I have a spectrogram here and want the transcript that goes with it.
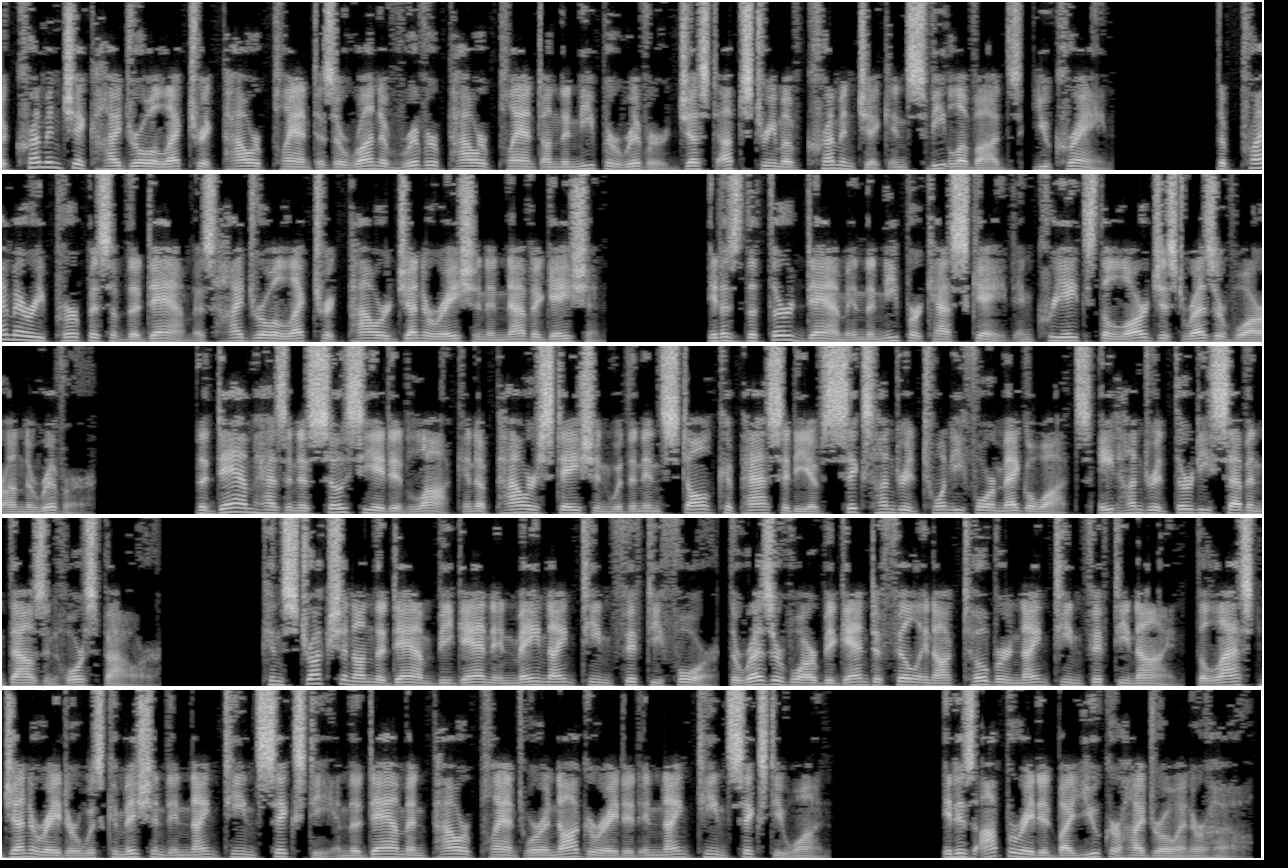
The Kremenchuk hydroelectric power plant is a run-of-river power plant on the Dnieper River just upstream of Kremenchuk in Svitlovodsk, Ukraine. The primary purpose of the dam is hydroelectric power generation and navigation. It is the third dam in the Dnieper Cascade and creates the largest reservoir on the river. The dam has an associated lock and a power station with an installed capacity of 624 megawatts, 837,000 horsepower. Construction on the dam began in May 1954, the reservoir began to fill in October 1959, the last generator was commissioned in 1960 and the dam and power plant were inaugurated in 1961. It is operated by Ukrhydroenergo.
